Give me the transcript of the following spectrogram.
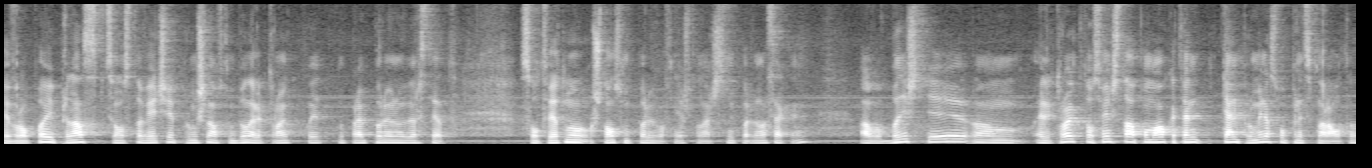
Европа и при нас специалността вече е промишлена автомобилна електроника, което направи първи университет. Съответно, щом сме първи в нещо, значи сме първи навсякъде. А в бъдеще електрониката, освен че става по-малка, тя, тя не променя своя принцип на работа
